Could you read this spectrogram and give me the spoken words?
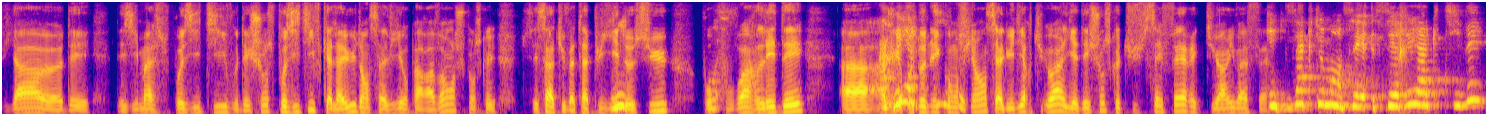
via euh, des, images positives ou des choses positives qu'elle a eues dans sa vie auparavant, je pense que c'est ça, tu vas t'appuyer dessus pour pouvoir l'aider à, lui redonner confiance et à lui dire, tu vois, il y a des choses que tu sais faire et que tu arrives à faire. Exactement, c'est réactiver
